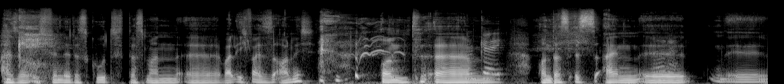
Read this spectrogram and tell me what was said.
Also okay. ich finde das gut, dass man, äh, weil ich weiß es auch nicht. Und, ähm, okay. und das ist ein äh, äh,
